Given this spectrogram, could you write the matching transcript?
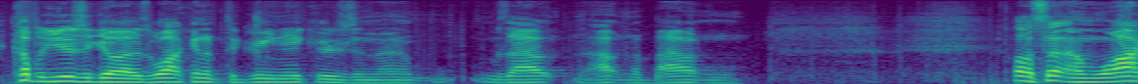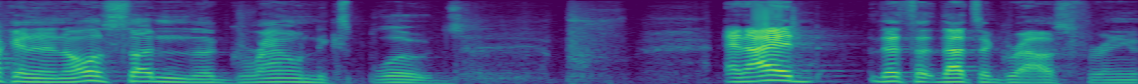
a couple years ago. I was walking up to Green Acres and I was out, out and about, and all of a sudden I'm walking, and all of a sudden the ground explodes. And I had that's a, that's a grouse for any,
